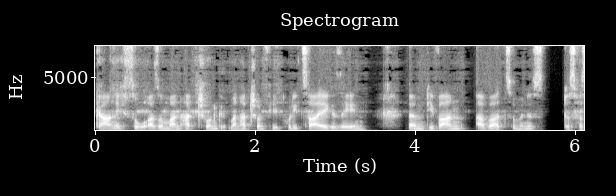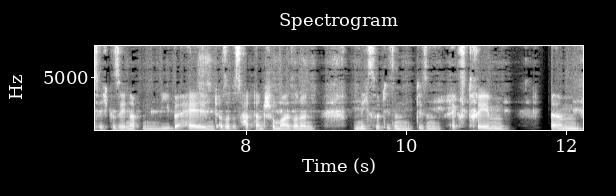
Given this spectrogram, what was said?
gar nicht so. Also man hat schon, man hat schon viel Polizei gesehen. Ähm, die waren aber zumindest das, was ich gesehen habe, nie behelmt. Also das hat dann schon mal so einen, nicht so diesen, diesen extrem ähm,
